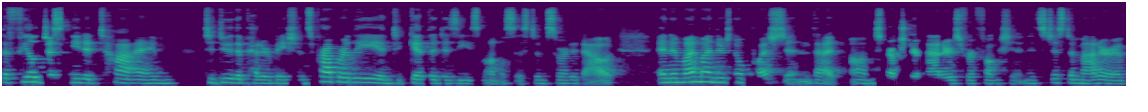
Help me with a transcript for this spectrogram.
the field just needed time to do the perturbations properly and to get the disease model system sorted out. And in my mind, there's no question that um, structure matters for function. It's just a matter of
